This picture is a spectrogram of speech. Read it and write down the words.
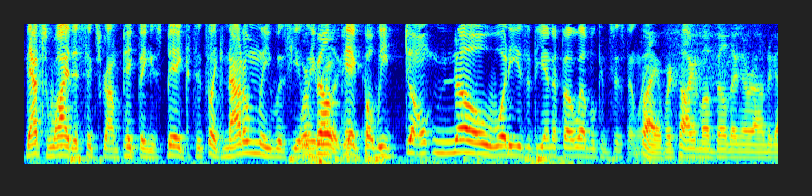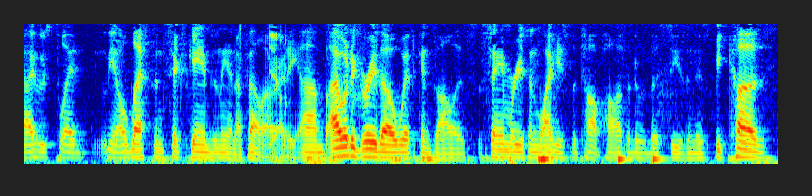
That's why the sixth round pick thing is big because it's like not only was he a We're late round pick, but we don't know what he is at the NFL level consistently. Right, we're talking about building around a guy who's played, you know, less than six games in the NFL already. Um, I would agree though with Gonzalez. Same reason why he's the top positive this season is because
